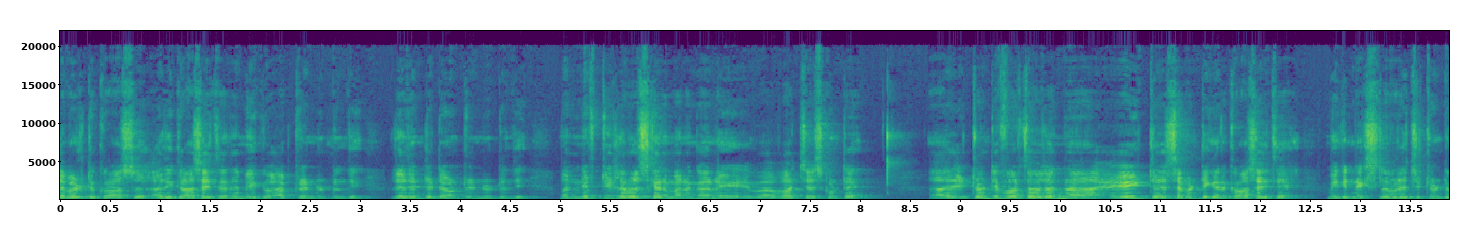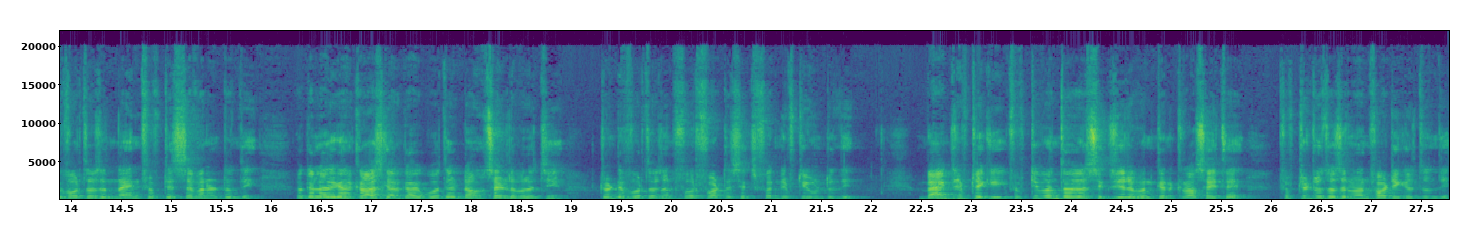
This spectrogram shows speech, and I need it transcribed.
లెవెల్ టు క్రాస్ అది క్రాస్ అయితేనే మీకు అప్ ట్రెండ్ ఉంటుంది లేదంటే డౌన్ ట్రెండ్ ఉంటుంది. మన నిఫ్టీ లెవెల్స్ కానీ మనం కానీ వాచ్ చేసుకుంటే twenty four thousand eight seventy కానీ క్రాస్ అయితే మీకు నెక్స్ట్ లెవెల్ వచ్చి twenty four thousand nine fifty seven ఉంటుంది. ఒకవేళ అది కానీ క్రాస్ కానీ కాకపోతే డౌన్ సైడ్ లెవెల్ వచ్చి twenty four thousand four forty six for Nifty ఉంటుంది. బ్యాంక్ నిఫ్టీకి fifty one thousand six zero one కానీ క్రాస్ అయితే ఫిఫ్టీ టూ థౌసండ్ వన్ ఫార్టీకి వెళ్తుంది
